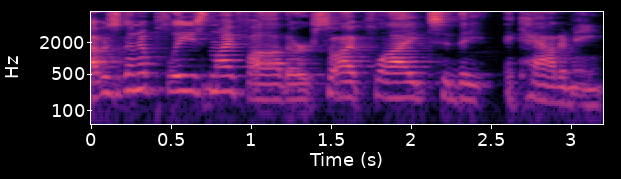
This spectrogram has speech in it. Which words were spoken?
I was going to please my father, so I applied to the academy.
